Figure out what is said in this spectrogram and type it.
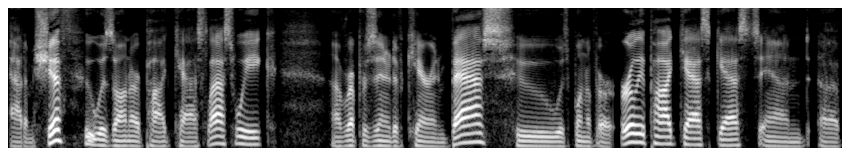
Adam Schiff, who was on our podcast last week. Uh, Representative Karen Bass, who was one of our early podcast guests and a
